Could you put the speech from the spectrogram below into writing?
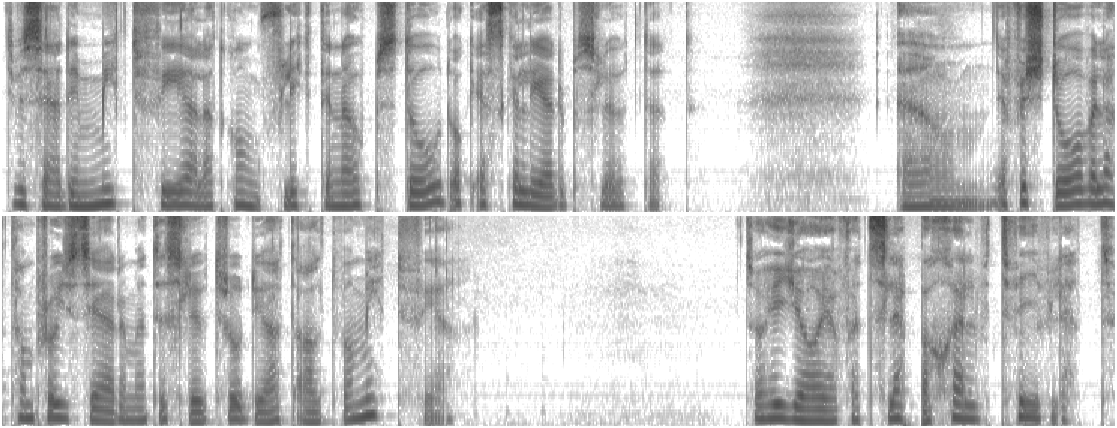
Det vill säga, det är mitt fel att konflikterna uppstod och eskalerade på slutet. Ehm, jag förstår väl att han projicerade men till slut trodde jag att allt var mitt fel. Så hur gör jag för att släppa självtvivlet?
